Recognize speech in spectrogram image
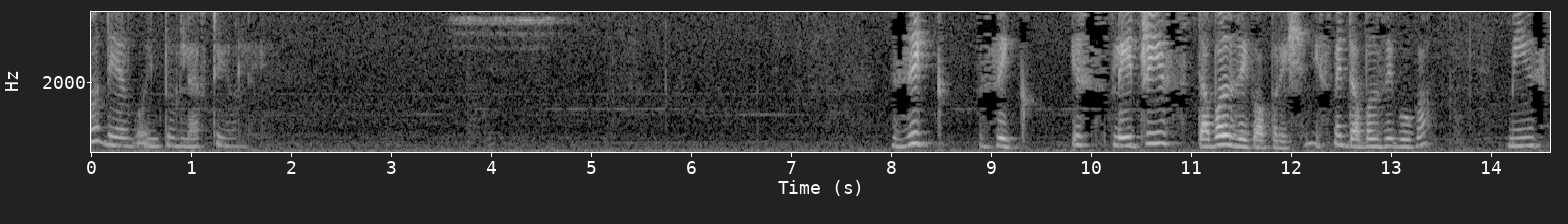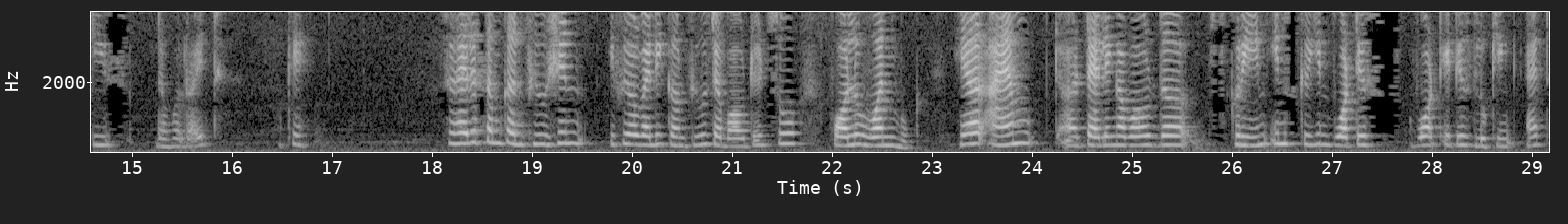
or oh, they are going to left here zig zig इस प्लेट्रीज डबल जिग ऑपरेशन इसमें डबल जिग होगा मीन्स की डबल राइट ओके सो हेयर इज सम कंफ्यूजन if you are very confused about it so follow one book here i am uh, telling about the screen in screen what is what it is looking at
